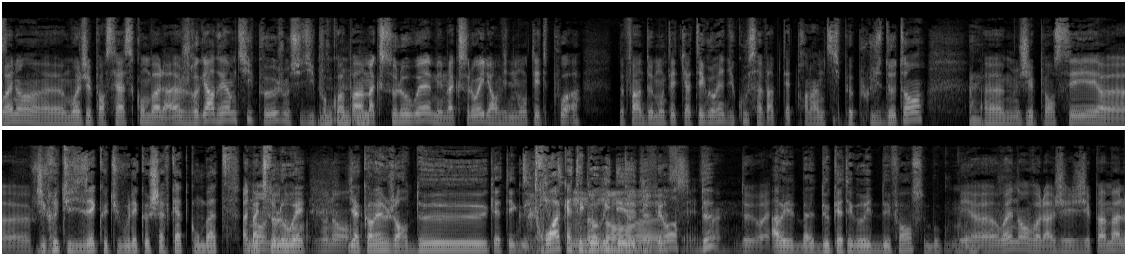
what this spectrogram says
Ouais, non, euh, moi j'ai pensé à ce combat-là. Je regardais un petit peu, je me suis dit pourquoi Mm, pas un mm, Max Holloway, mais Max Holloway il a envie de monter de poids, enfin de monter de catégorie, du coup ça va peut-être prendre un petit peu plus de temps. Ouais. Euh, j'ai pensé. euh, J'ai cru que tu disais que tu voulais que Shafkat combatte ah, Max non, Holloway. Non, non, non. Il y a quand même genre deux catégories, trois catégories de différence. c'est- Deux. Ouais, deux, ouais. Ah oui, bah deux catégories de défense, beaucoup. Mais ouais, non, voilà, j'ai pas mal,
